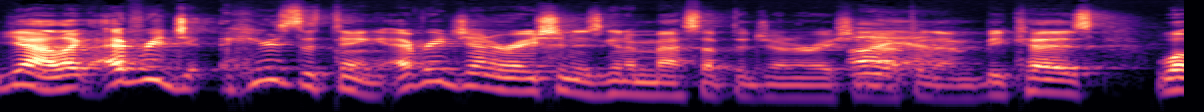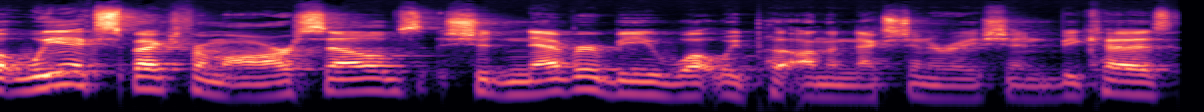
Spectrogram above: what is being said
yeah, like every here's the thing, every generation is to mess up the generation Oh, after yeah. them because what we expect from ourselves should never be what we put on the next generation because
